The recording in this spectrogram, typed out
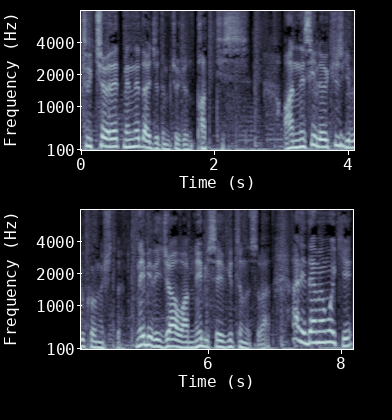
Türkçe öğretmenine de acıdım çocuğun. Patates. Annesiyle öküz gibi konuştu. Ne bir rica var ne bir sevgi tınısı var. Hani demem o ki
